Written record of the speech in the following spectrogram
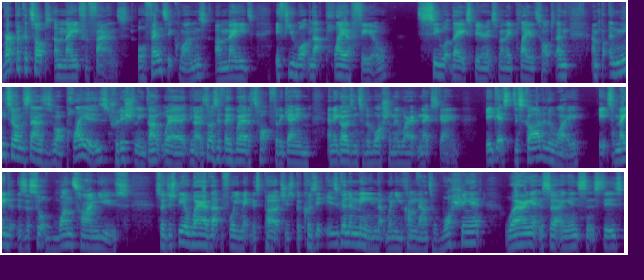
Replica tops are made for fans. Authentic ones are made if you want that player feel, see what they experience when they play the tops. And, and, and need to understand this as well. Players traditionally don't wear, you know, it's not as if they wear the top for the game and it goes into the wash and they wear it next game. It gets discarded away. It's made as a sort of one-time use. So just be aware of that before you make this purchase because it is going to mean that when you come down to washing it, wearing it in certain instances,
